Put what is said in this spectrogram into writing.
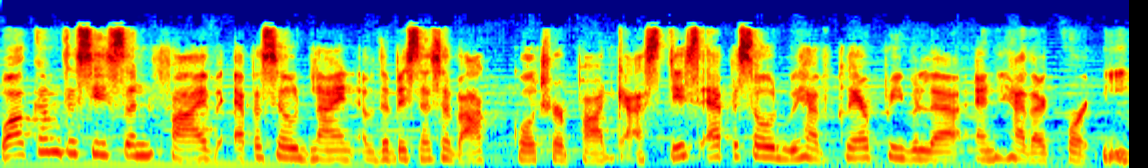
Welcome to season five, episode nine of the Business of Aquaculture podcast. This episode, we have Claire Pribula and Heather Courtney.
